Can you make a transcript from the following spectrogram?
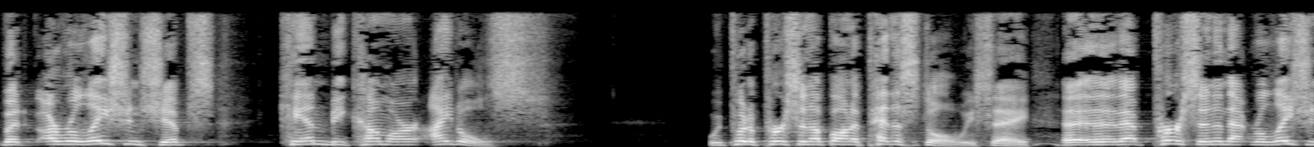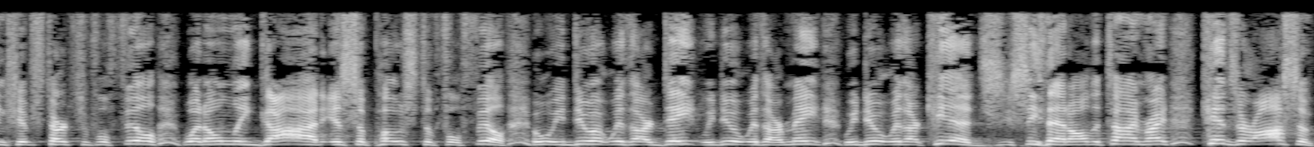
but our relationships can become our idols. We put a person up on a pedestal, we say. Uh, uh, that person and that relationship starts to fulfill what only God is supposed to fulfill. We do it with our date. We do it with our mate. We do it with our kids. You see that all the time, right? Kids are awesome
